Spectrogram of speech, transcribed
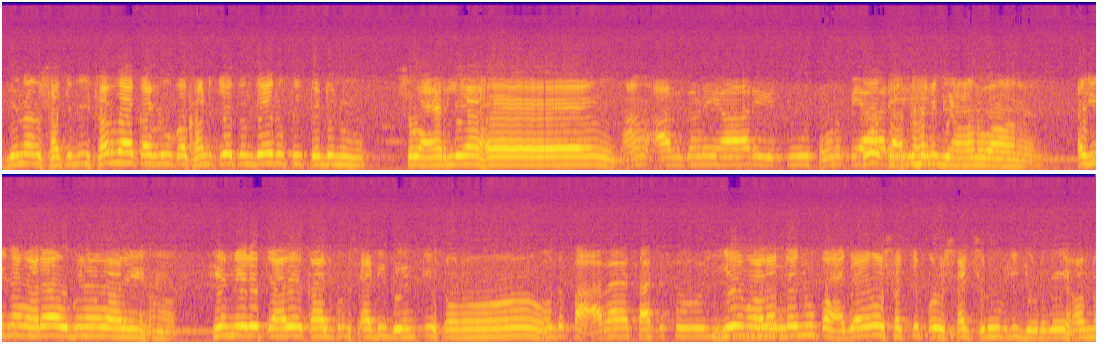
ਜਿਨ੍ਹਾਂ ਨੂੰ ਸੱਚ ਦੀ ਸਰਦਾ ਕਰ ਰੂਪ ਅਖੰਡ ਚੇਤਨ ਦੇ ਰੂਪੀ ਪਿੰਡ ਨੂੰ ਸਵਾਰ ਲਿਆ ਹੈ। ਹਮ ਅਵਗਣ ਆਰੇ ਤੂੰ ਸੁਣ ਉਹ ਪਿਆਰੇ। ਧੰਨ ਹਨ ਗਿਆਨਵਾਨ ਅਸੀਂ ਤਾਂ ਮਾਰਾ ਉਗਣਾ ਵਾਲੇ ਹਾਂ। ਇਹ ਮੇਰੇ ਪਿਆਰੇ ਅਕਾਲ ਪੁਰਖ ਸਾਡੀ ਬੇਨਤੀ ਸੁਣੋ। ਤੁਧ ਭਾਵੈ ਸੱਚ ਸੋਈ ਇਹ ਮਾਰਾ ਤੈਨੂੰ ਭਾ ਜਾਏ ਉਹ ਸੱਚ ਪੁਰਖ ਸੱਚ ਸਰੂਪ ਜੀ ਜੁੜਦੇ ਹਨ।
